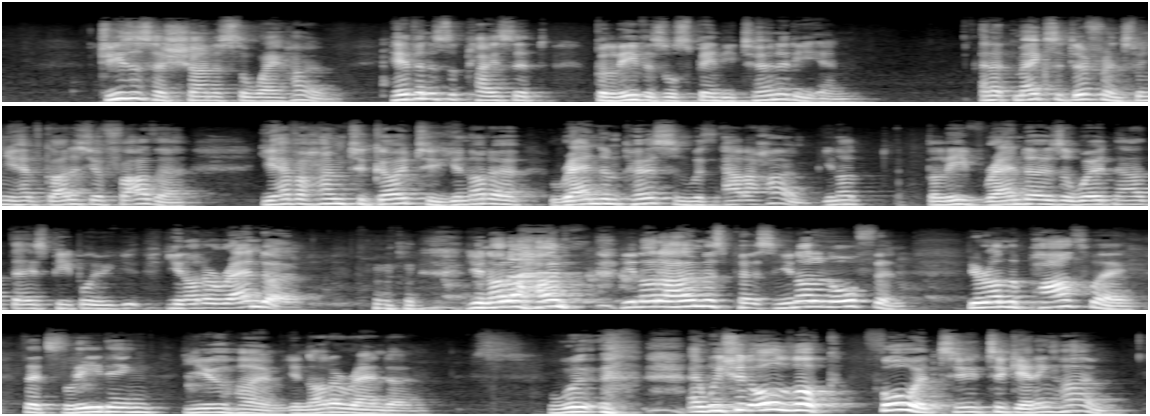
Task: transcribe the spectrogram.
Jesus has shown us the way home. Heaven is the place that believers will spend eternity in. And it makes a difference when you have God as your Father. You have a home to go to. You're not a random person without a home. You're not, believe rando is a word nowadays, people. You, you're not a rando. you're not a home. You're not a homeless person. You're not an orphan. You're on the pathway that's leading you home. You're not a rando. And we should all look forward to, to getting home.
